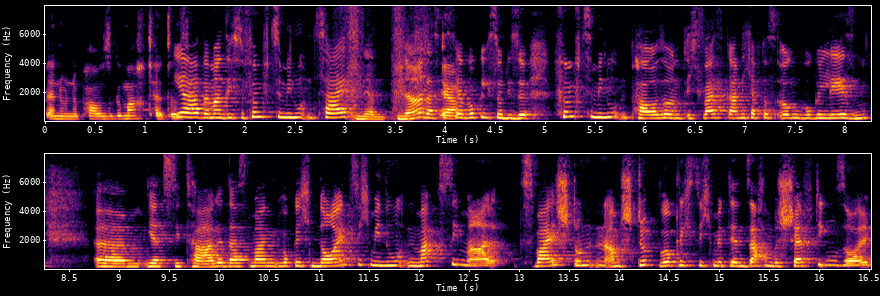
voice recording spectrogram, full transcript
wenn du eine Pause gemacht hättest. Ja, wenn man sich so 15 Minuten Zeit nimmt, ne? Das ja. ist ja wirklich so diese 15 Minuten Pause und ich weiß gar nicht, ich habe das irgendwo gelesen, ähm, jetzt die Tage, dass man wirklich 90 Minuten, maximal zwei Stunden am Stück wirklich sich mit den Sachen beschäftigen soll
